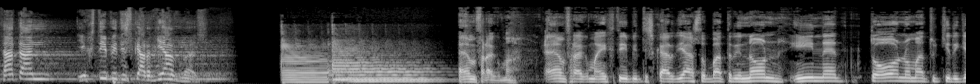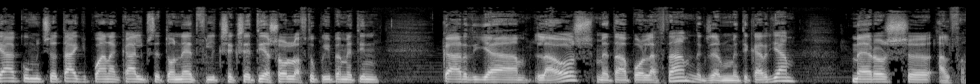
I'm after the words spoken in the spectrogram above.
θα ήταν η χτύπη της καρδιάς μας. Έμφραγμα. Έμφραγμα η χτύπη της καρδιάς των πατρινών είναι το όνομα του Κυριάκου Μητσοτάκη που ανακάλυψε το Netflix εξαιτίας όλου αυτού που είπε με την καρδιά. Λαός, μετά από όλα αυτά, δεν ξέρουμε με τι καρδιά, μέρος Α.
